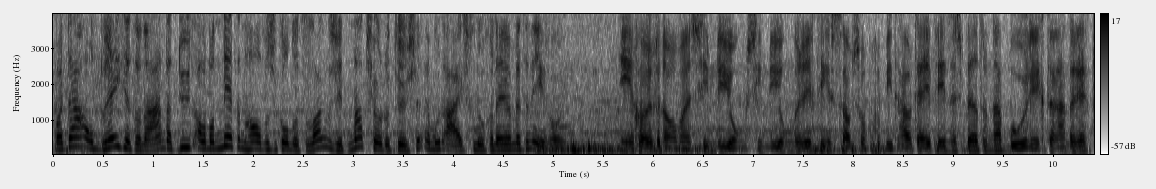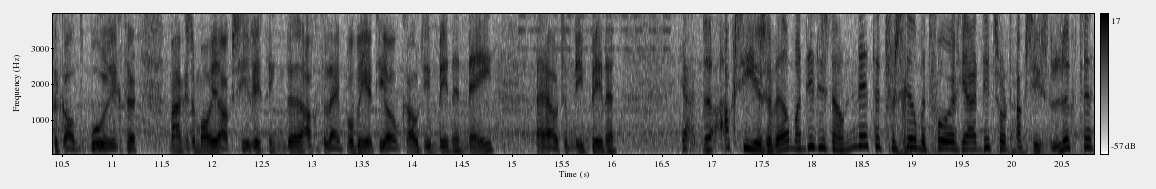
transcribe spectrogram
Maar daar ontbreekt het dan aan. Dat duurt allemaal net een halve seconde te lang. Er zit Nacho ertussen en moet Ajax genoegen nemen met een ingooi. Ingooi genomen, Siem de Jong. Siem de Jong richting het strafschopgebied. Houdt even in en speelt hem naar Boerrichter aan de rechterkant. Boerrichter maakt een mooie actie richting de achterlijn. Probeert hij ook. Houdt hij binnen? Nee, hij houdt hem niet binnen. Ja, de actie is er wel, maar dit is nou net het verschil met vorig jaar. Dit soort acties lukte.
